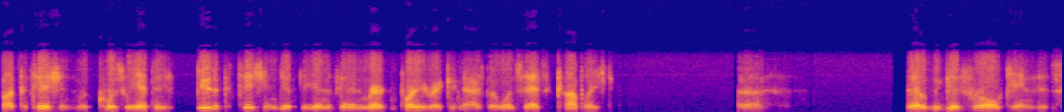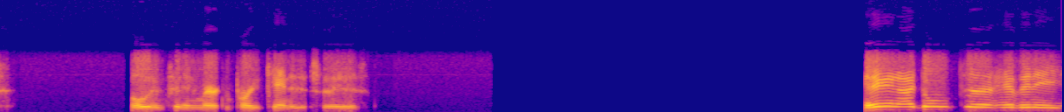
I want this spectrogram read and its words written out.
by petition. Of course, we have to do the petition, get the Independent American Party recognized. But once that's accomplished, uh, that'll be good for all candidates, all Independent American Party candidates. That is. And I don't uh, have any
